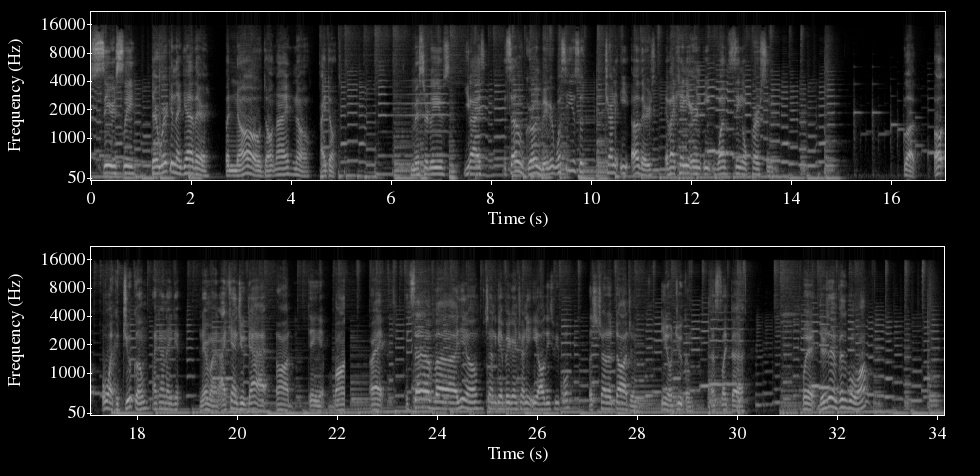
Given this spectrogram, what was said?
Seriously? They're working together. But no, don't I? No, I don't. Mr. Leaves, you guys, instead of growing bigger, what's the use of trying to eat others if I can't even eat one single person? Look. Oh, oh, I could juke them. I got an idea. Never mind. I can't juke that. Oh, dang it. Bond. Alright. Instead of, uh, you know, trying to get bigger and trying to eat all these people, let's try to dodge them. You know, juke them. That's like the Wait, there's an invisible wall?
